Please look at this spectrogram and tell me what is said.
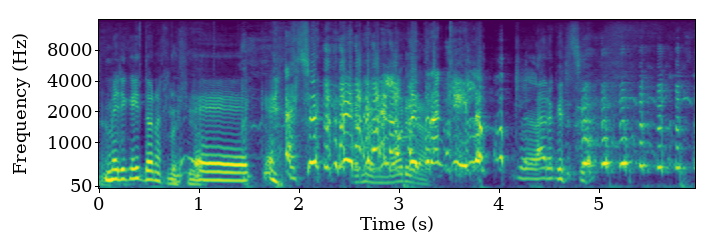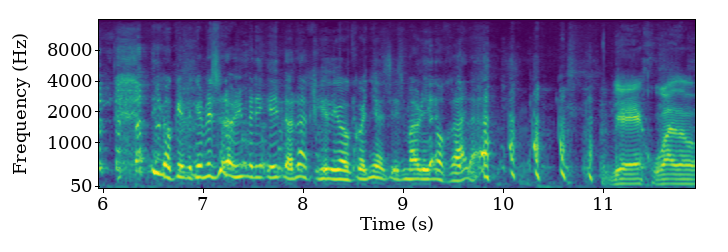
llama. Mary Kate Donahue Donahue. eh, que- memoria. tranquilo claro que sí digo que, que me suena a mí Mary Kate Donahue digo coño si es Maureen O'Hara Bien jugado.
